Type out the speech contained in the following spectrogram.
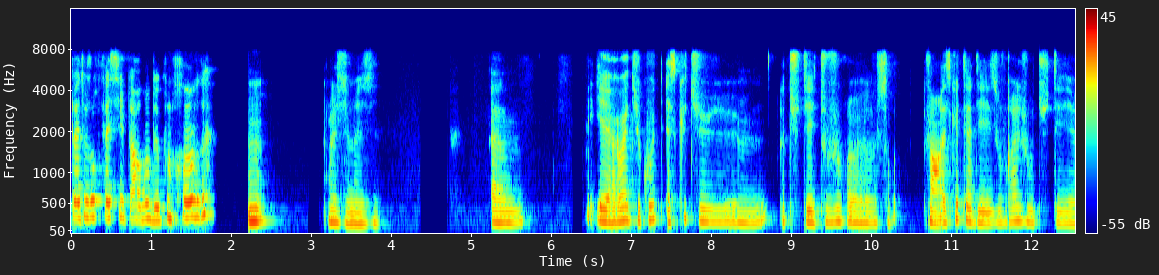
pas toujours facile, pardon, de comprendre. Mmh. Ouais, j'imagine. Euh, et euh, ouais, du coup, est-ce que tu tu t'es toujours euh, enfin, est-ce que tu as des ouvrages où tu t'es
